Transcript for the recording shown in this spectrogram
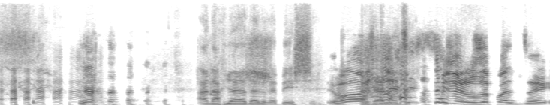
En arrière de la biche. Ouais, J'allais dire- je n'osais pas le dire.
